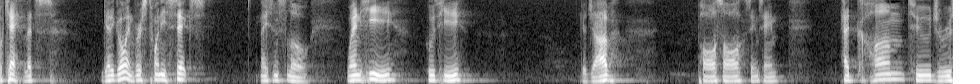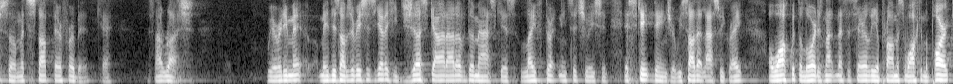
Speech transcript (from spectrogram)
Okay, let's get it going. Verse 26, nice and slow. When he, who's he? Good job. Paul, Saul, same, same. Had come to Jerusalem. Let's stop there for a bit, okay? Let's not rush. We already made, made these observations together. He just got out of Damascus, life threatening situation, escape danger. We saw that last week, right? A walk with the Lord is not necessarily a promised walk in the park.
